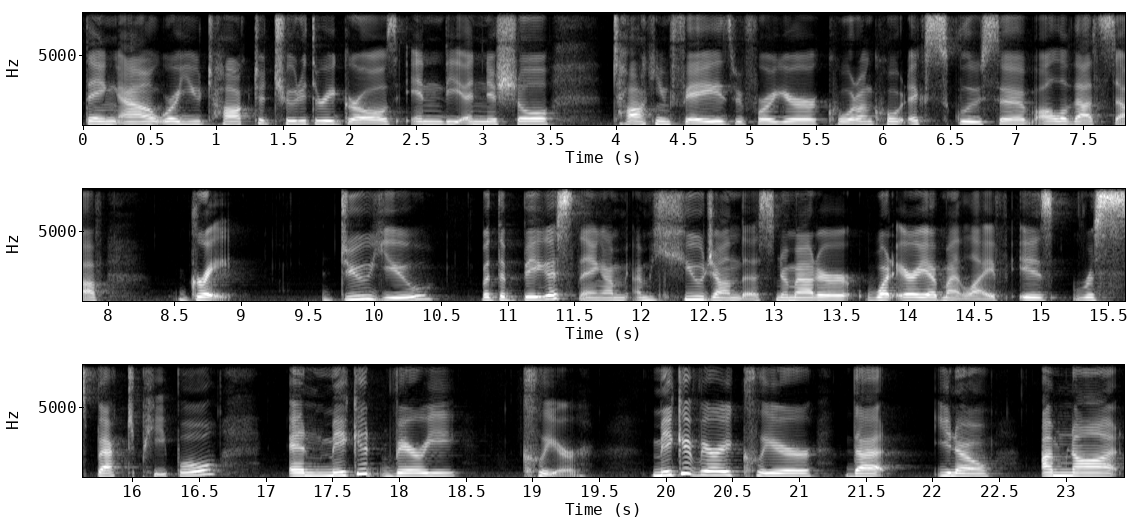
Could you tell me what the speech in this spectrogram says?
thing out where you talk to two to three girls in the initial talking phase before you're quote unquote exclusive all of that stuff great do you. But the biggest thing, I'm, I'm huge on this, no matter what area of my life, is respect people and make it very clear. Make it very clear that, you know, I'm not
